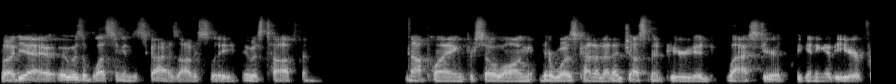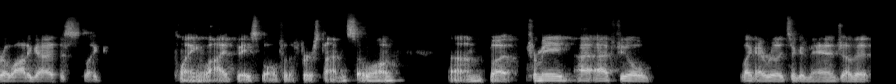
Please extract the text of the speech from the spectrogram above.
but yeah, it, it was a blessing in disguise. Obviously, it was tough and not playing for so long. There was kind of that adjustment period last year at the beginning of the year for a lot of guys, like playing live baseball for the first time in so long. Um, but for me, I, I, feel like I really took advantage of it.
